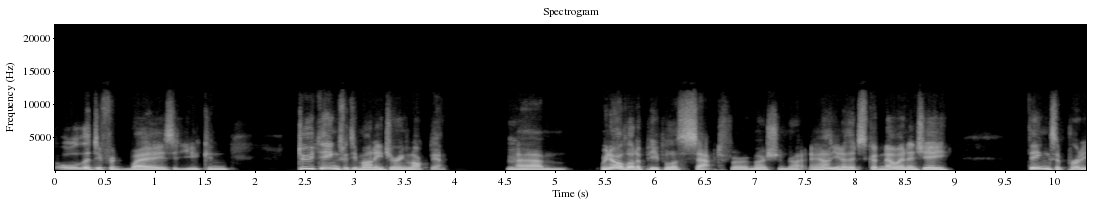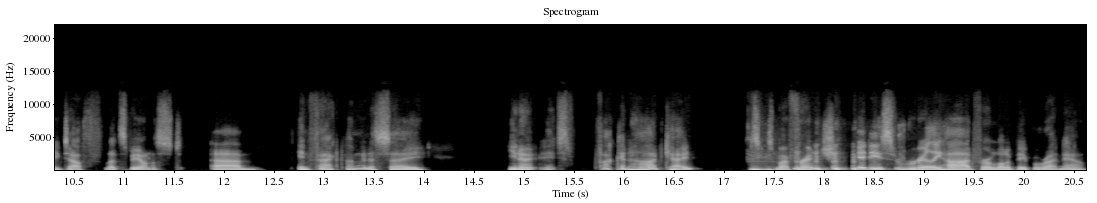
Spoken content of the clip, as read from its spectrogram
all the different ways that you can do things with your money during lockdown. Mm. Um, we know a lot of people are sapped for emotion right now. You know, they just got no energy things are pretty tough, let's be honest. Um, in fact, I'm going to say, you know, it's fucking hard, Kate. Excuse my French. it is really hard for a lot of people right now.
